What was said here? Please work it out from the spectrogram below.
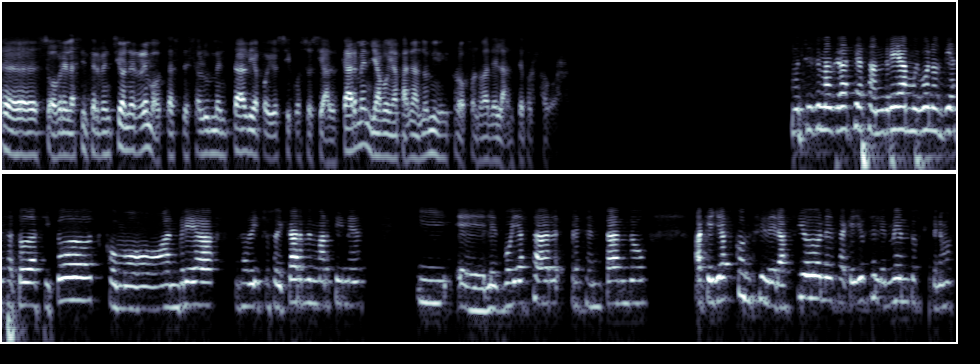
eh, sobre las intervenciones remotas de salud mental y apoyo psicosocial. Carmen, ya voy apagando mi micrófono. Adelante, por favor. Muchísimas gracias, Andrea. Muy buenos días a todas y todos. Como Andrea nos ha dicho, soy Carmen Martínez y eh, les voy a estar presentando aquellas consideraciones, aquellos elementos que tenemos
